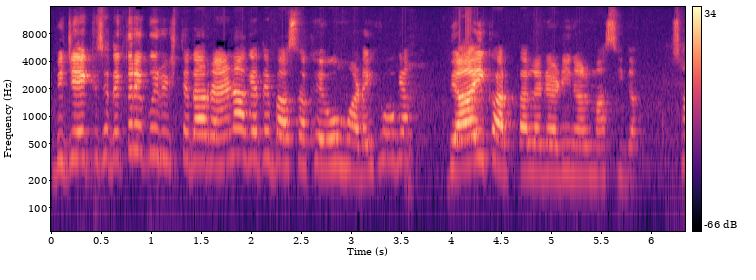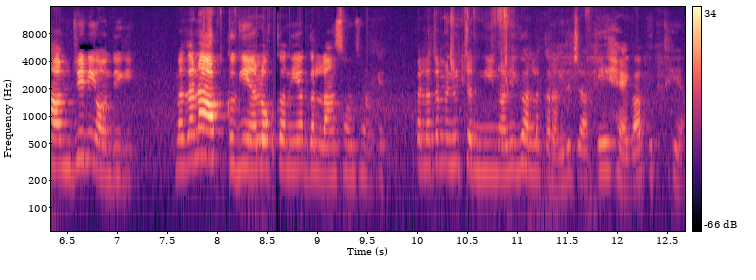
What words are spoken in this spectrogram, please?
ਵੀ ਜੇ ਕਿਸੇ ਦੇ ਘਰੇ ਕੋਈ ਰਿਸ਼ਤੇਦਾਰ ਰਹਿਣ ਆ ਗਿਆ ਤੇ ਬਸ ਅਖੇ ਉਹ ਮਾੜਾ ਹੀ ਹੋ ਗਿਆ। ਵਿਆਹ ਹੀ ਕਰਤਾ ਲੈ ਡੈਡੀ ਨਾਲ ਮਾਸੀ ਦਾ। ਸਮਝ ਹੀ ਨਹੀਂ ਆਉਂਦੀਗੀ ਮੈਂ ਤਾਂ ਨਾ ਅੱਕ ਗਈਆਂ ਲੋਕਾਂ ਦੀਆਂ ਗੱਲਾਂ ਸੁਣ ਸੁਣ ਕੇ। ਪਹਿਲਾਂ ਤਾਂ ਮੈਨੂੰ ਚੰਨੀ ਨਾਲ ਹੀ ਗੱਲ ਕਰਨ ਦੇ ਜਾ ਕੇ ਇਹ ਹੈਗਾ ਕਿੱਥੇ ਆ?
